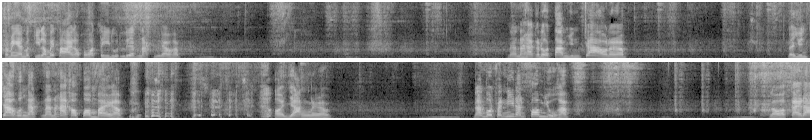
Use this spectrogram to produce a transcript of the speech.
ถ้าไม่งั้นเมื่อกี้เราไม่ตายหรอกเพราะว่าตีดูดเลือดหนักอยู่แล้วครับนาน่ากระโดดตามยุนเจ้านะครับ แล้วยุนเจ้าก็งัดนาน่าเข้าป้อมไปครับ อ๋อยังนะครับ ด้านบนแฟนนี่ดันป้อมอยู่ครับ เราก็ใกล้ได้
